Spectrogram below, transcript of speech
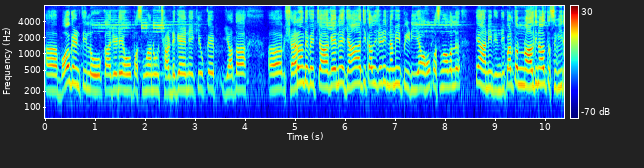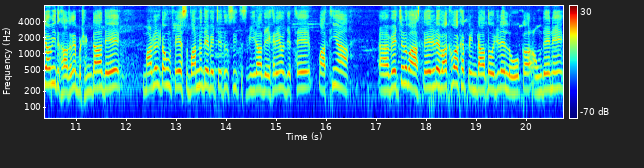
ਅ, ਬਹੁ ਗਿਣਤੀ ਲੋਕ ਆ ਜਿਹੜੇ ਉਹ ਪਸ਼ੂਆਂ ਨੂੰ ਛੱਡ ਗਏ ਨੇ ਕਿਉਂਕਿ ਜਾਂ ਤਾਂ ਸ਼ਹਿਰਾਂ ਦੇ ਵਿੱਚ ਆ ਗਏ ਨੇ ਜਾਂ ਅੱਜ ਕੱਲ ਜਿਹੜੀ ਨਵੀਂ ਪੀੜ੍ਹੀ ਆ ਉਹ ਪਸ਼ੂਆਂ ਵੱਲ ਧਿਆਨ ਨਹੀਂ ਦਿੰਦੀ। ਪਰ ਤੁਹਾਨੂੰ ਨਾਲ ਦੀ ਨਾਲ ਤਸਵੀਰਾਂ ਵੀ ਦਿਖਾ ਸਕਦੇ ਬਠਿੰਡਾ ਦੇ ਮਾਡਲ ਟਾਊਨ ਫੇਸ 1 ਦੇ ਵਿੱਚ ਤੁਸੀਂ ਤਸਵੀਰਾਂ ਦੇਖ ਰਹੇ ਹੋ, ਜਿੱਥੇ ਪਾਥੀਆਂ ਵੇਚਣ ਵਾਸਤੇ ਜਿਹੜੇ ਵੱਖ-ਵੱਖ ਪਿੰਡਾਂ ਤੋਂ ਜਿਹੜੇ ਲੋਕ ਆਉਂਦੇ ਨੇ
